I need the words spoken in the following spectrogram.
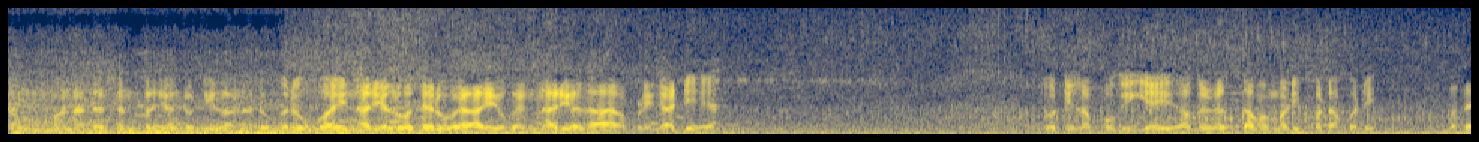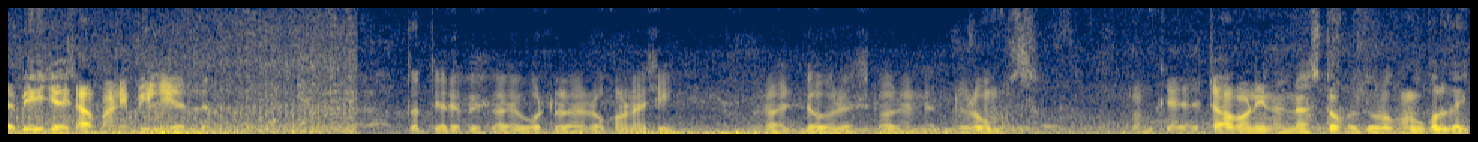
ચામુંડાના દર્શન કરી લો ચોટીલાના ડુંગરે ઊભા નારિયેલ વધારે હોય, આ રહ્યું કંઈક નારિયેલ, આ આપણી ગાડી છે. ચોટીલા પોગી ગયા આગળ રસ્તામાં મળી ફટાફટી. બધા બે જાય, ચા પાણી પી લઈએ એટલે. તો અત્યારે કંઈક હોટલ રોકાણા છીએ. Rajdev restaurant and rooms. એમ કે ચા પાણીનો નાસ્તો થોડું ઘણું કરી લઈ.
